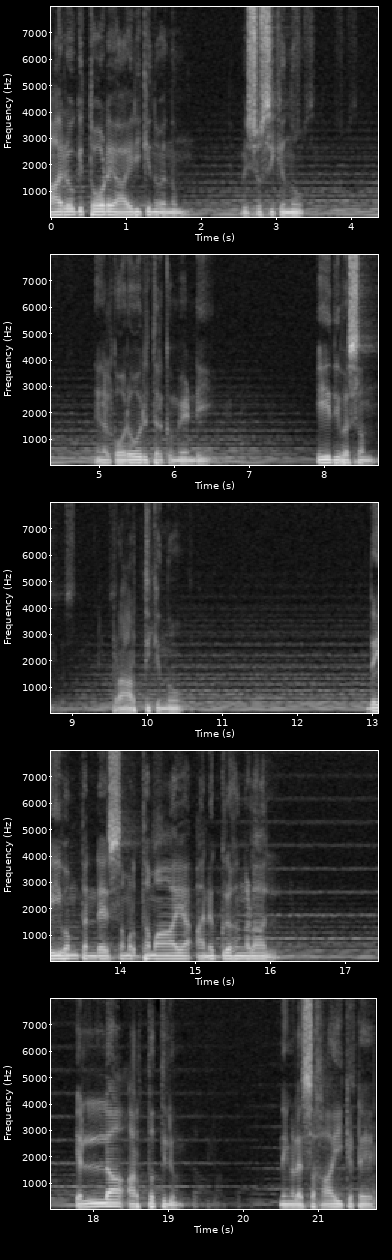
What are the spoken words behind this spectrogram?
ആരോഗ്യത്തോടെ ആയിരിക്കുന്നുവെന്നും വിശ്വസിക്കുന്നു. നിങ്ങൾക്ക് ഓരോരുത്തർക്കും വേണ്ടി ഈ ദിവസം പ്രാർത്ഥിക്കുന്നു. ദൈവം തന്റെ സമൃദ്ധമായ അനുഗ്രഹങ്ങളാൽ എല്ലാ അർത്ഥത്തിലും നിങ്ങളെ സഹായിക്കട്ടെ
